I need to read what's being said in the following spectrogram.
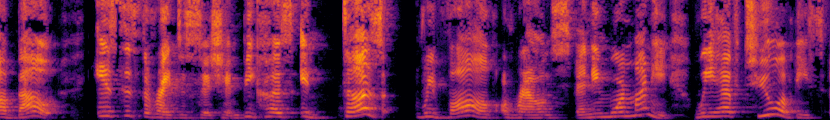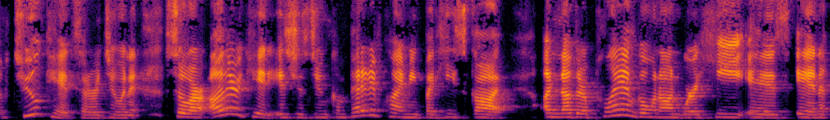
about is this the right decision? Because it does revolve around spending more money. We have two of these, two kids that are doing it. So our other kid is just doing competitive climbing, but he's got another plan going on where he is in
